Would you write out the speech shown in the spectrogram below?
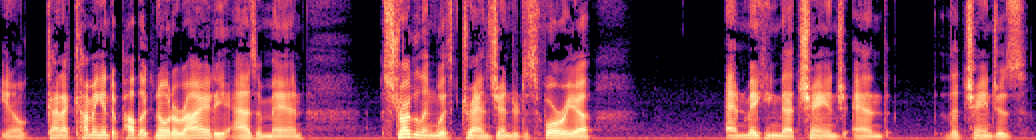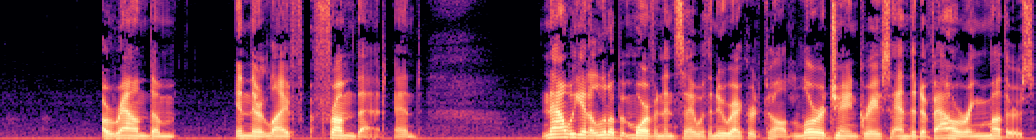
you know, kind of coming into public notoriety as a man, struggling with transgender dysphoria and making that change and the changes around them in their life from that. And now we get a little bit more of an insight with a new record called Laura Jane Grace and the Devouring Mothers.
